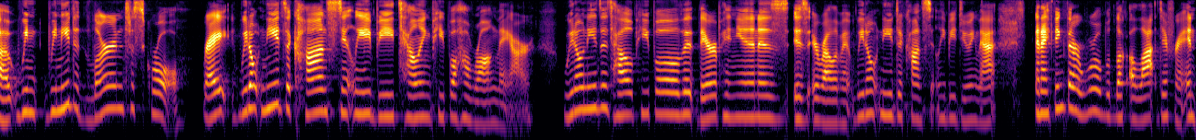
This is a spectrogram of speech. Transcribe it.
Uh, we, we need to learn to scroll right? We don't need to constantly be telling people how wrong they are. We don't need to tell people that their opinion is, is irrelevant. We don't need to constantly be doing that. And I think that our world would look a lot different. And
